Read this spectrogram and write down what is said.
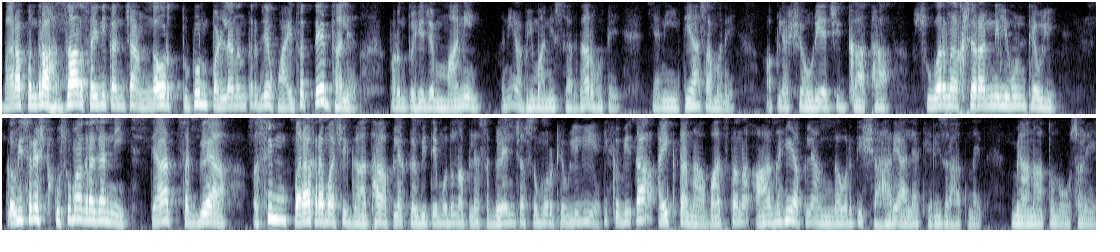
बारा पंधरा हजार सैनिकांच्या अंगावर तुटून पडल्यानंतर जे व्हायचं तेच झाले. परंतु हे जे मानी आणि अभिमानी सरदार होते यांनी इतिहासामध्ये आपल्या शौर्याची गाथा सुवर्ण अक्षरांनी लिहून ठेवली. कविश्रेष्ठ कुसुमाग्रजांनी त्या सगळ्या असीम पराक्रमाची गाथा आपल्या कवितेमधून आपल्या सगळ्यांच्या समोर ठेवलेली आहे. ती कविता ऐकताना वाचताना आजही आपल्या अंगावरती शहारे आल्याखेरीज राहत नाहीत. म्यानातून ओसळे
